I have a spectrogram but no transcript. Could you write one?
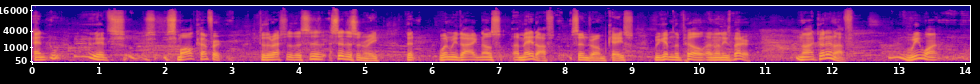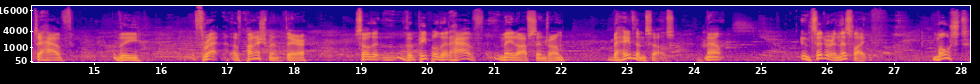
And it's small comfort to the rest of the citizenry that when we diagnose a Madoff syndrome case, we give him the pill and then he's better. Not good enough. We want to have the threat of punishment there so that the people that have Madoff syndrome behave themselves. Now, consider in this light, most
